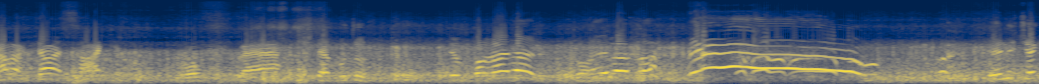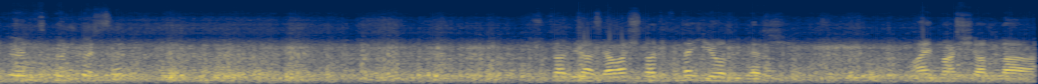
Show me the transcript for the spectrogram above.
Yavaş yavaş sakin. Of be işte budur. Şimdi bak helal. Helal bak. Beni çek ön, önü göster. Şurada biraz yavaşladık da iyi oldu gerçi. Ay maşallah.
